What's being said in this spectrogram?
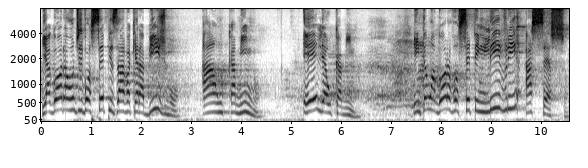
E agora onde você pisava que era abismo, há um caminho. Ele é o caminho. Então agora você tem livre acesso.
